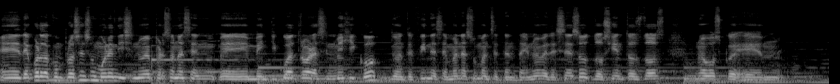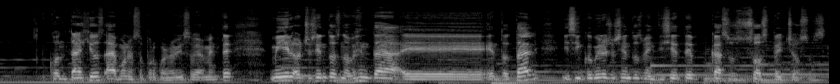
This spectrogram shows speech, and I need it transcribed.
Eh, de acuerdo con Proceso, mueren 19 personas en, 24 horas en México. Durante el fin de semana suman 79 decesos, 202 nuevos... Eh, contagios, ah bueno, esto por coronavirus obviamente, 1890 eh, en total y 5827 casos sospechosos.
